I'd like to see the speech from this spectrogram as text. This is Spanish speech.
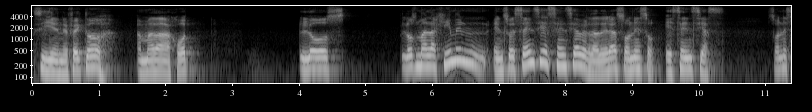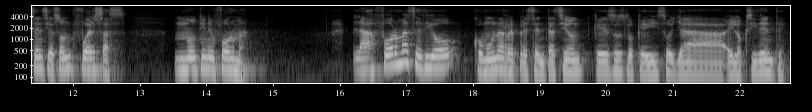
Sí, en efecto, amada Hot, los, los malajim en, en su esencia, esencia verdadera, son eso, esencias. Son esencias, son fuerzas. No tienen forma. La forma se dio como una representación, que eso es lo que hizo ya el occidente,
